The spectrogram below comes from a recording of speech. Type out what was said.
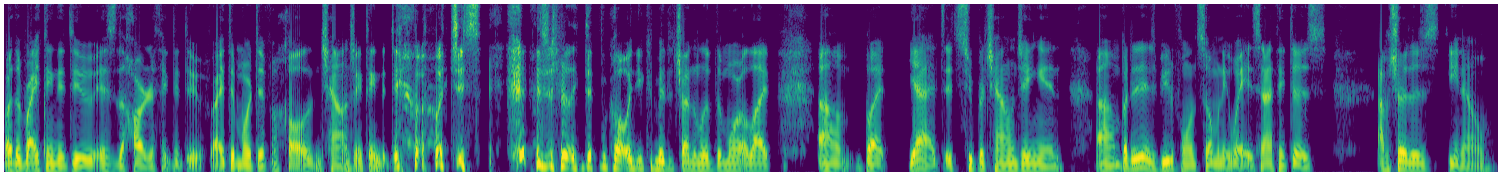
or the right thing to do is the harder thing to do, right? The more difficult and challenging thing to do, which is which is really difficult when you commit to trying to live the moral life. Um, but yeah, it's it's super challenging and um, but it is beautiful in so many ways. And I think there's I'm sure there's, you know,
